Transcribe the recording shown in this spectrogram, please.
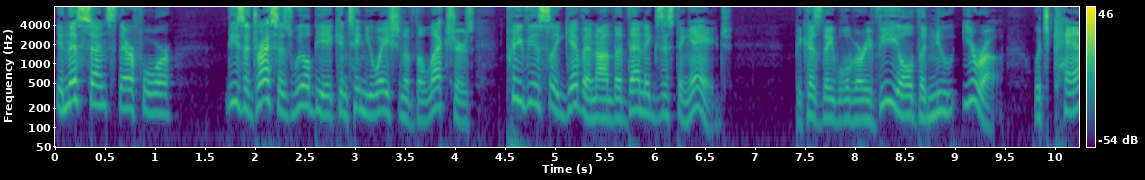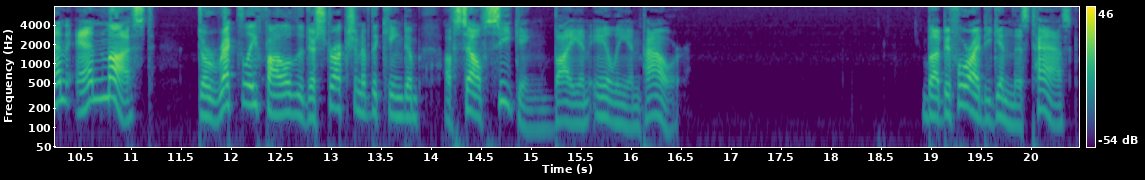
In this sense, therefore, these addresses will be a continuation of the lectures previously given on the then existing age, because they will reveal the new era which can and must directly follow the destruction of the kingdom of self seeking by an alien power. But before I begin this task,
